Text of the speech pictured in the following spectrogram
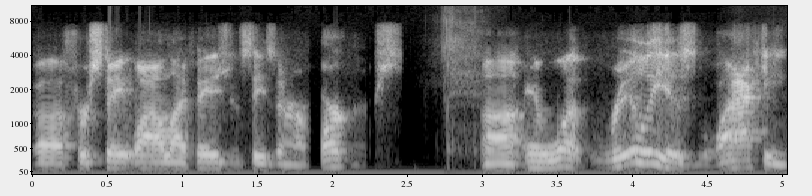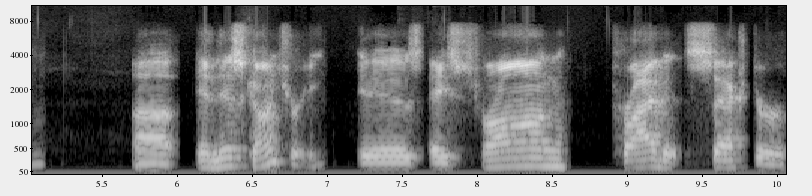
uh, for state wildlife agencies and our partners. Uh, and what really is lacking uh, in this country is a strong private sector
